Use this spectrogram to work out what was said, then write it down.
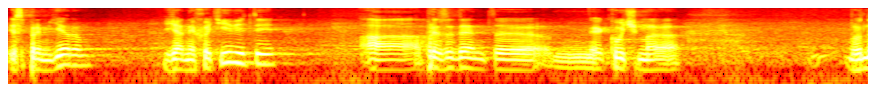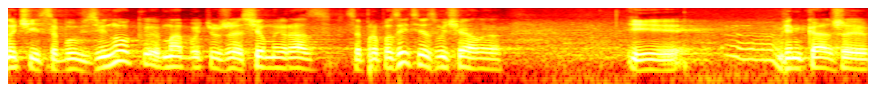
із прем'єром. Я не хотів іти, а президент е, Кучма вночі це був дзвінок, мабуть, уже сьомий раз ця пропозиція звучала. І е, він каже:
